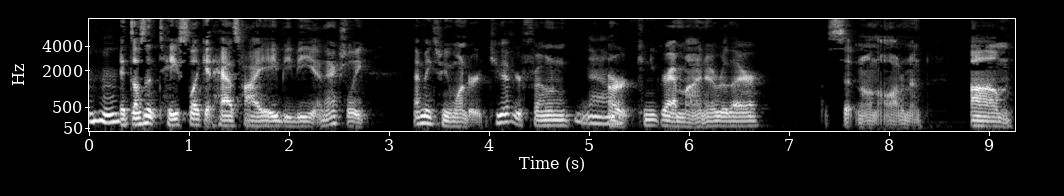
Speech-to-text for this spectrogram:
hmm it doesn't taste like it has high abv and actually that makes me wonder do you have your phone No. or can you grab mine over there sitting on the ottoman um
